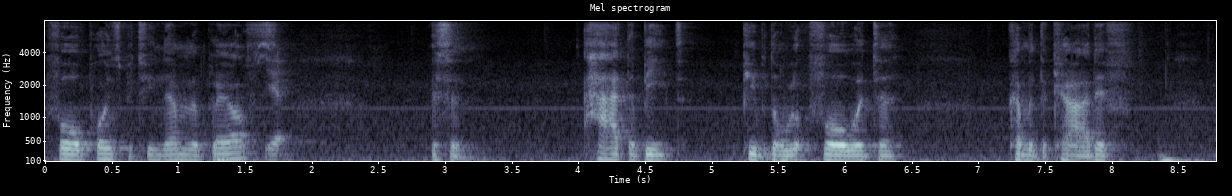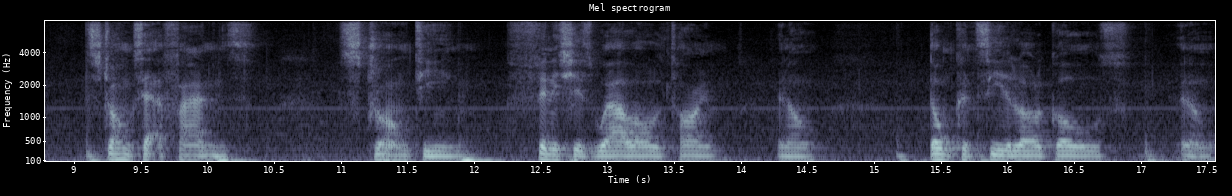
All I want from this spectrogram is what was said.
four points between them and the playoffs. Yeah. Listen, hard to beat. People don't look forward to coming to Cardiff. Strong set of fans, strong team, finishes well all the time. You know, don't concede a lot of goals. You know,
